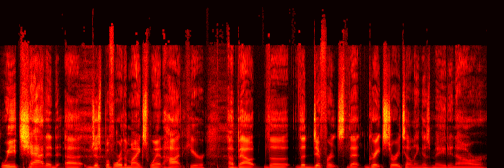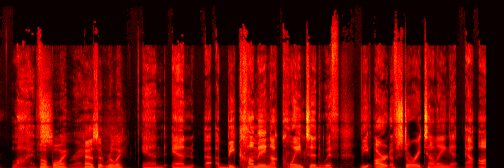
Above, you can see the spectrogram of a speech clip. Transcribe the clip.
we chatted uh, just before the mics went hot here about the the difference that great storytelling has made in our lives. Oh boy, right? has it really? And and uh, becoming acquainted with the art of storytelling uh,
